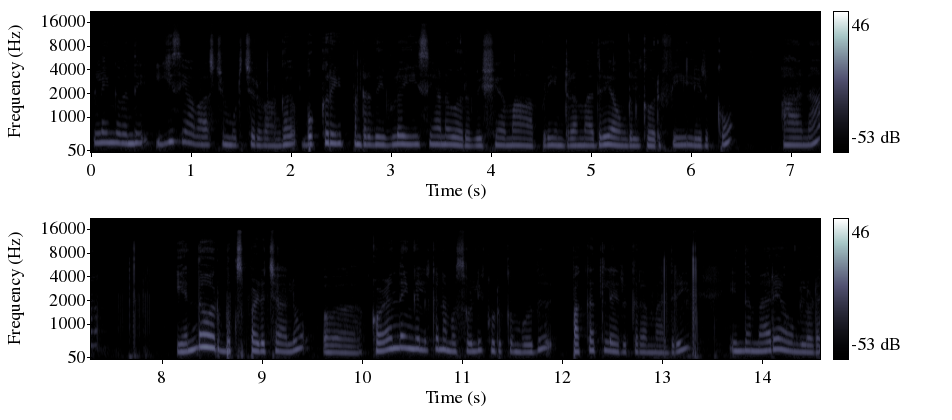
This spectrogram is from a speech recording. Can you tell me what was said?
பிள்ளைங்க வந்து ஈஸியாக வாசித்து முடிச்சிருவாங்க. புக் ரீட் பண்ணுறது இவ்வளோ ஈஸியான ஒரு விஷயமா அப்படின்ற மாதிரி அவங்களுக்கு ஒரு ஃபீல் இருக்கும். ஆனால் எந்த ஒரு புக்ஸ் படித்தாலும் குழந்தைங்களுக்கு நம்ம சொல்லி கொடுக்கும்போது பக்கத்தில் இருக்கிற மாதிரி இந்த மாதிரி அவங்களோட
